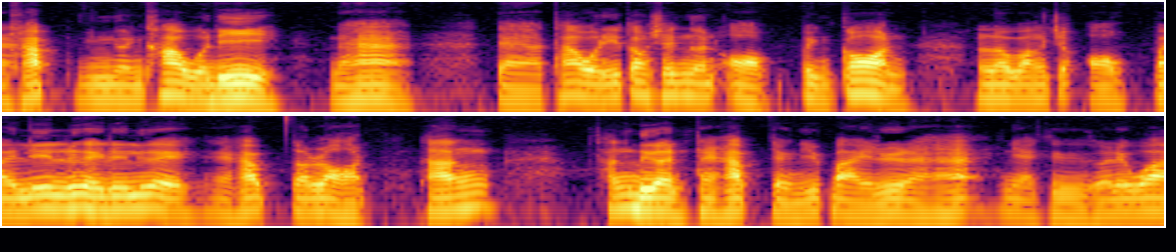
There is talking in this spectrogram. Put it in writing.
นะครับ มีเงินเข้าวดีนะฮะแต่ถ้าวันนี้ต้องใช้เงินออกเป็นก้อน ระวังจะออกไปเรื่อยๆเรื่อยๆนะครับ ตลอดทั้งทั้งเดือนนะครับ อย่างนี้ไปเรื่อยนะฮะเนี่ยคือเขาเรียกว่า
